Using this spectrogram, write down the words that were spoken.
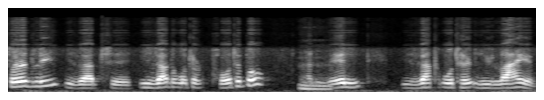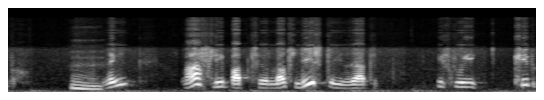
thirdly is that uh, is that water potable, hmm. and then is that water reliable. Hmm. Then Lastly, but not least, is that if we keep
